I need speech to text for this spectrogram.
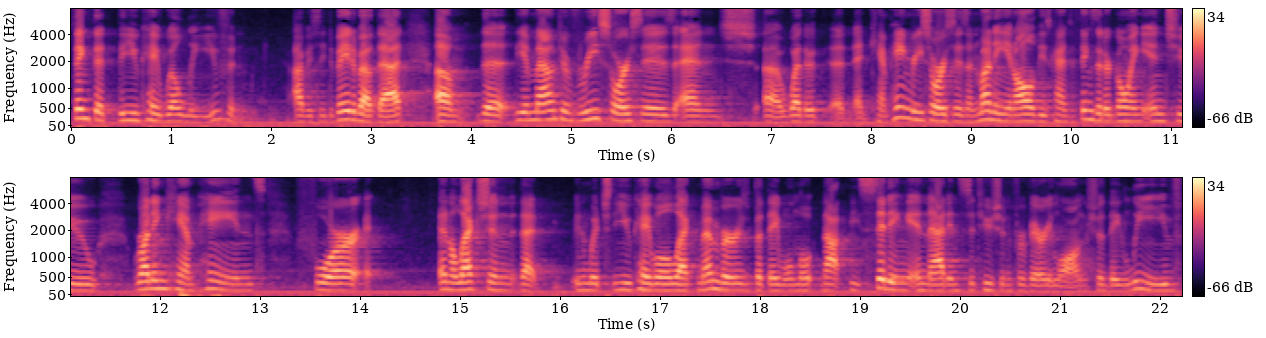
think that the UK will leave, and we can obviously debate about that, um, the, the amount of resources and uh, whether, and, and campaign resources and money and all of these kinds of things that are going into running campaigns for an election that in which the UK will elect members, but they will not be sitting in that institution for very long should they leave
